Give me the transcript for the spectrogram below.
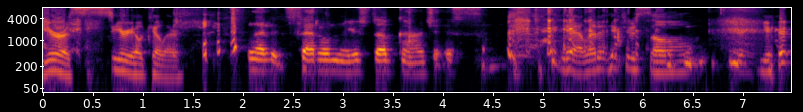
you're a serial killer. Let it settle in your subconscious. yeah, let it hit your soul. You're, you're,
